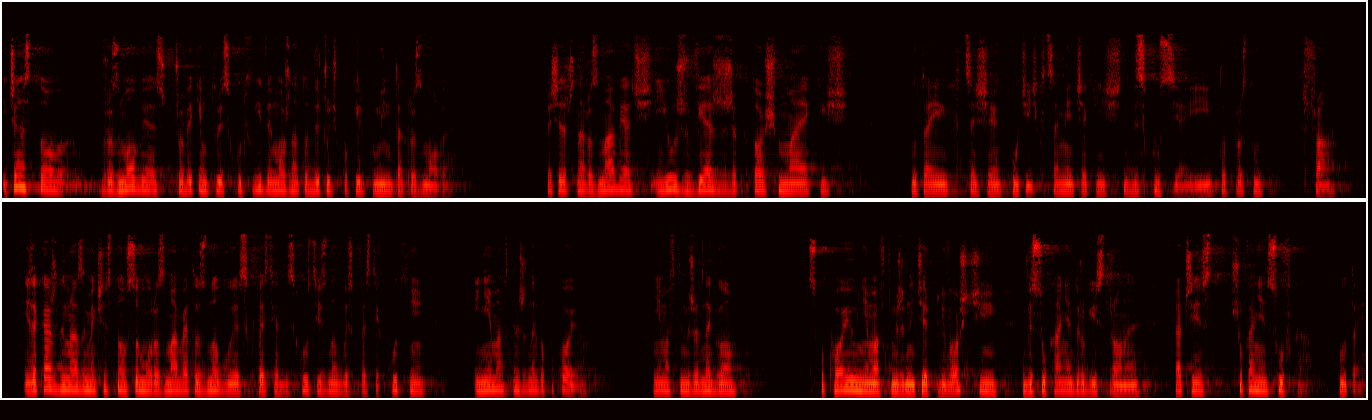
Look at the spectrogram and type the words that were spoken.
I często w rozmowie z człowiekiem, który jest kłótliwy, można to wyczuć po kilku minutach rozmowy że się zaczyna rozmawiać i już wiesz, że ktoś ma jakiś, tutaj chce się kłócić, chce mieć jakieś dyskusje i to po prostu trwa. I za każdym razem, jak się z tą osobą rozmawia, to znowu jest kwestia dyskusji, znowu jest kwestia kłótni i nie ma w tym żadnego pokoju. Nie ma w tym żadnego spokoju, nie ma w tym żadnej cierpliwości, wysłuchania drugiej strony. Raczej jest szukanie słówka tutaj,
